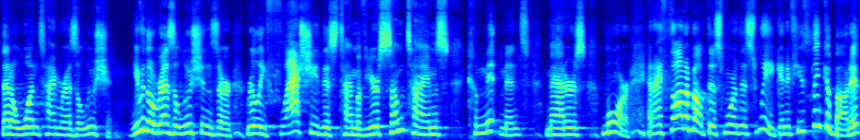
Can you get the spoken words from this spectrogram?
than a one time resolution. Even though resolutions are really flashy this time of year, sometimes commitment matters more. And I thought about this more this week. And if you think about it,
